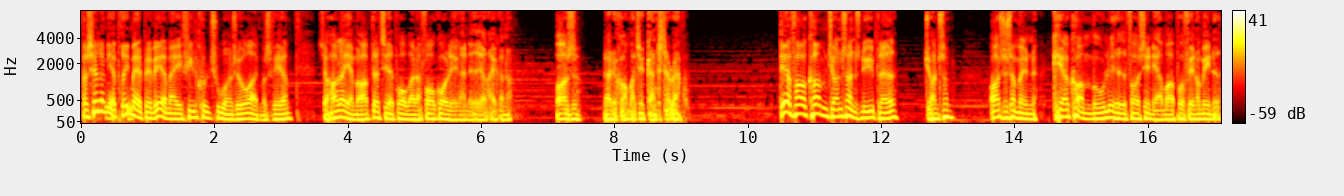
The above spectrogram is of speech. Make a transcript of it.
For selvom jeg primært bevæger mig i filkulturens øvre atmosfære, så holder jeg mig opdateret på, hvad der foregår længere nede i rækkerne. Også når det kommer til gangsterrap. Derfor kom Johnsons nye plade, Johnson, Også som en kærkommen mulighed for at se nærmere på fænomenet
